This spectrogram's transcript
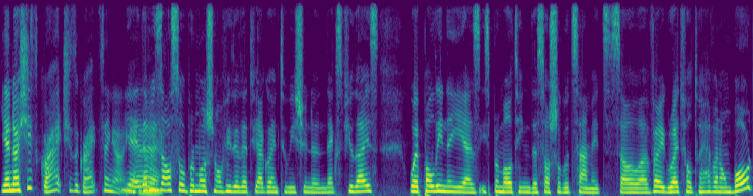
yeah, no, she's great. She's a great singer. Yeah, there is also a promotional video that we are going to issue in the next few days where Paulina is, is promoting the Social Good Summit. So uh, very grateful to have her on board.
